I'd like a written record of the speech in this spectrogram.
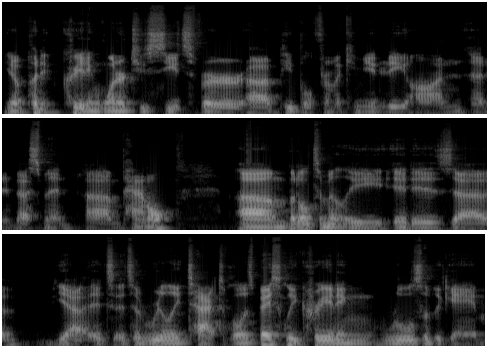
you know, putting creating one or two seats for uh, people from a community on an investment um, panel. Um, but ultimately, it is uh, yeah, it's it's a really tactical. It's basically creating rules of the game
